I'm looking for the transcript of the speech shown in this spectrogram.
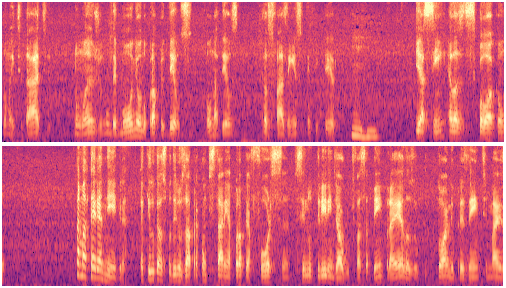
numa entidade, num anjo, num demônio ou no próprio Deus, ou na deusa. Elas fazem isso o tempo inteiro. Uhum. E assim elas se colocam na matéria negra, aquilo que elas poderiam usar para conquistarem a própria força, se nutrirem de algo que faça bem para elas, ou que torne o presente mais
